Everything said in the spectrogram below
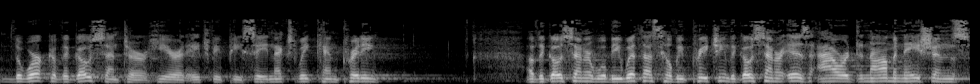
the work of the Go Center here at HVPC. Next week, Ken Priddy of the Go Center will be with us. He'll be preaching. The Go Center is our denomination's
